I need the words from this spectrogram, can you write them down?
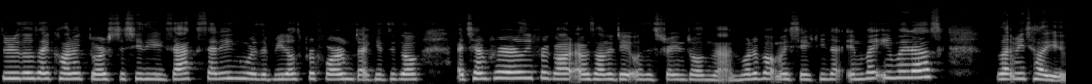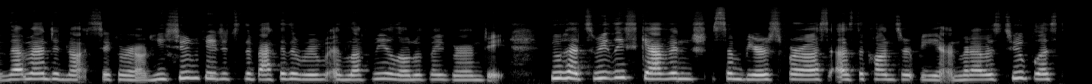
through those iconic doors to see the exact setting where the Beatles performed decades ago, I temporarily forgot I was on a date with a strange old man. What about my safety net invite, you might ask? Let me tell you, that man did not stick around. He soon faded to the back of the room and left me alone with my grand date, who had sweetly scavenged some beers for us as the concert began, but I was too blissed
